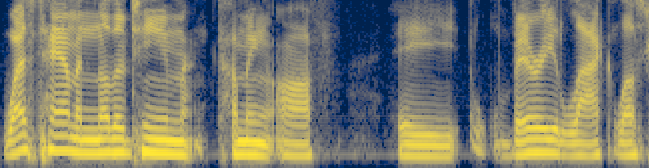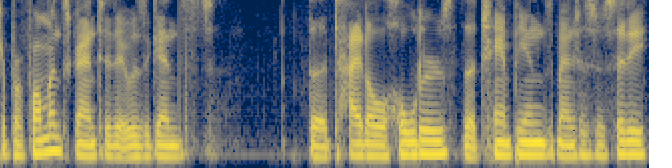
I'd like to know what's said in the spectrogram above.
West Ham, another team coming off a very lackluster performance. Granted, it was against the title holders, the champions, Manchester City.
